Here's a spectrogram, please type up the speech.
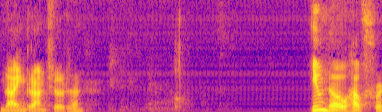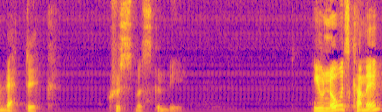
nine grandchildren, you know how frenetic Christmas can be. You know it's coming.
